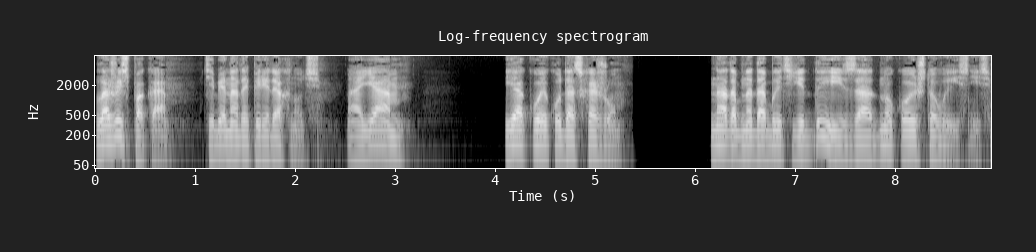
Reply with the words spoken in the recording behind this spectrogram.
Ложись пока. Тебе надо передохнуть. А я... Я кое-куда схожу. Надо бы добыть еды и заодно кое-что выяснить.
